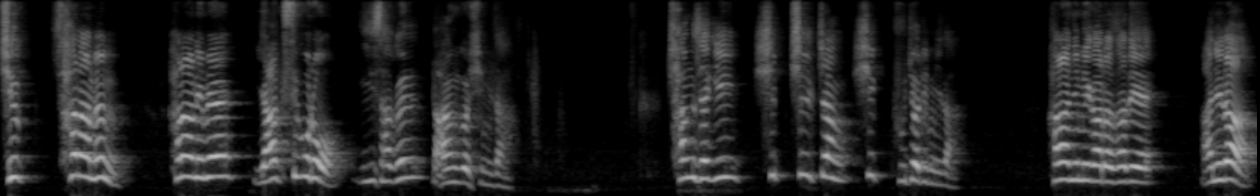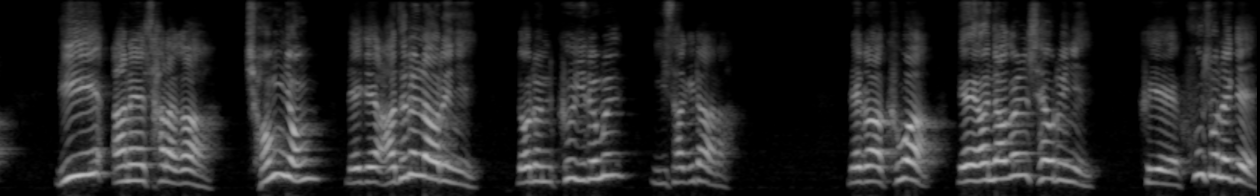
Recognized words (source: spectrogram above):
즉 사라는 하나님의 약속으로 이삭을 낳은 것입니다. 창세기 17장 19절입니다. 하나님이 가라사대 아니라 네 아내 사라가 정령 내게 아들을 낳으리니 너는 그 이름을 이삭이라 하라. 내가 그와 내 언약을 세우리니 그의 후손에게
